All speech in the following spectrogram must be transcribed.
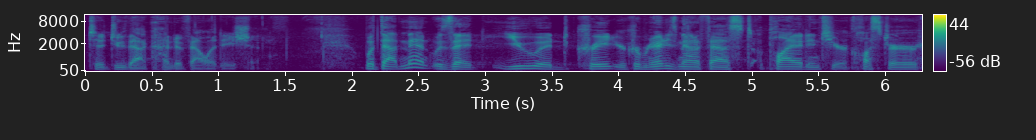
to do that kind of validation. What that meant was that you would create your Kubernetes manifest, apply it into your cluster,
